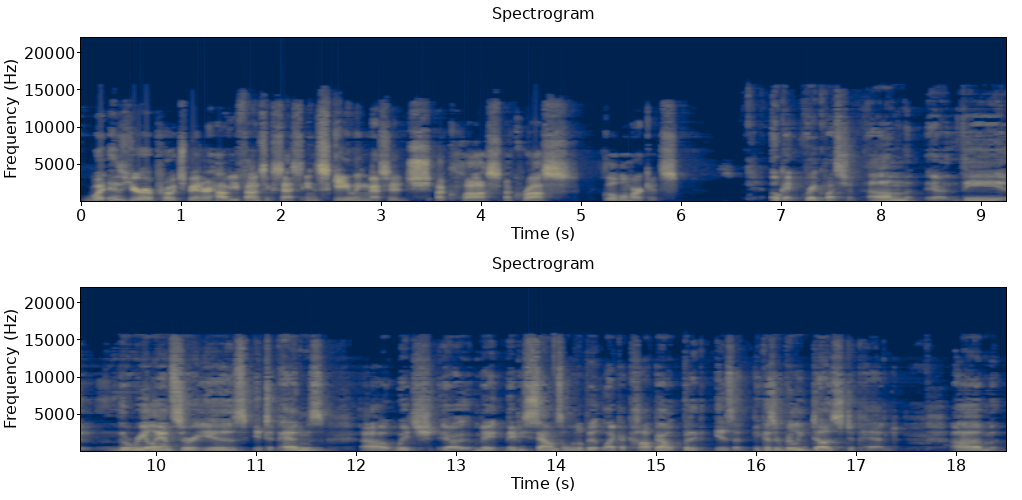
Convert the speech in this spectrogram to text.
what has your approach been or how have you found success in scaling message across across global markets? Okay great question. Um, the the real answer is it depends uh, which uh, may, maybe sounds a little bit like a cop out, but it isn't because it really does depend. Um,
